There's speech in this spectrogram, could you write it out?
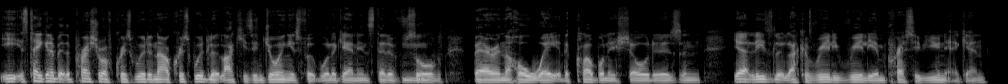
it's taken a bit of the pressure off Chris Wood, and now Chris Wood looked like he's enjoying his football again instead of mm. sort of bearing the whole weight of the club on his shoulders. And yeah, Leeds look like a really, really impressive unit again.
